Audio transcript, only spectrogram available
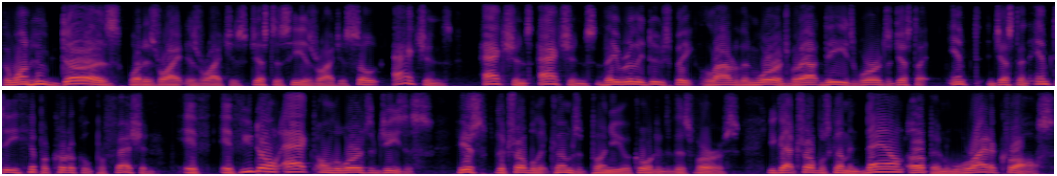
The one who does what is right is righteous, just as he is righteous. So actions actions, actions, they really do speak louder than words. Without deeds, words are just a empty, just an empty hypocritical profession. If if you don't act on the words of Jesus, here's the trouble that comes upon you according to this verse. You got troubles coming down, up, and right across.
